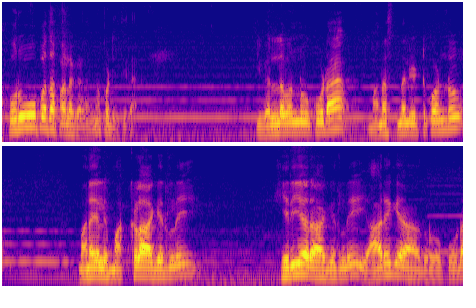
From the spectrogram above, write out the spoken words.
ಅಪರೂಪದ ಫಲಗಳನ್ನು ಪಡಿತೀರ. ಇವೆಲ್ಲವನ್ನೂ ಕೂಡ ಮನಸ್ಸಿನಲ್ಲಿಟ್ಟುಕೊಂಡು ಮನೆಯಲ್ಲಿ ಮಕ್ಕಳಾಗಿರಲಿ, ಹಿರಿಯರಾಗಿರಲಿ, ಯಾರಿಗೆ ಆದರೂ ಕೂಡ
